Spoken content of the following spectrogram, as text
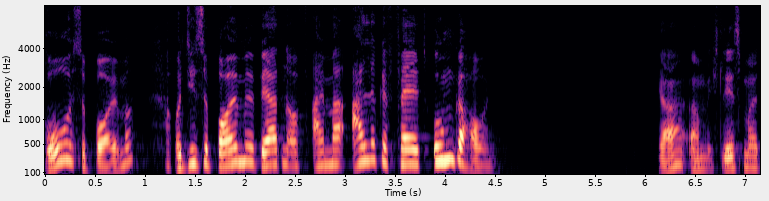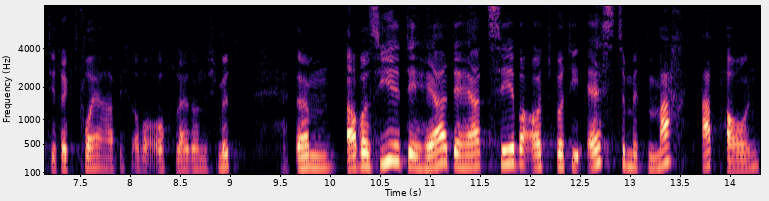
große Bäume und diese Bäume werden auf einmal alle gefällt, umgehauen. Ja, ähm, ich lese mal direkt vorher, habe ich aber auch leider nicht mit. Ähm, aber siehe, der Herr, der Herr Zebaoth wird die Äste mit Macht abhauen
